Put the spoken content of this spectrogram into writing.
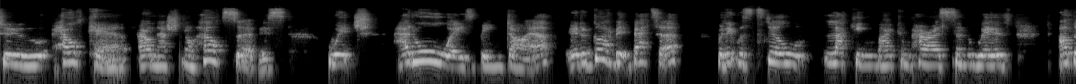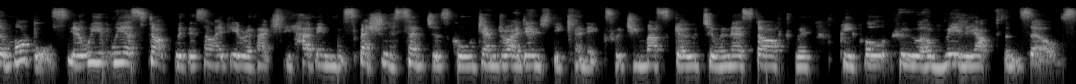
to healthcare, our National Health Service, which had always been dire. It had got a bit better, but it was still lacking by comparison with other models. You know, we, we are stuck with this idea of actually having specialist centres called gender identity clinics, which you must go to, and they're staffed with people who are really up themselves.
